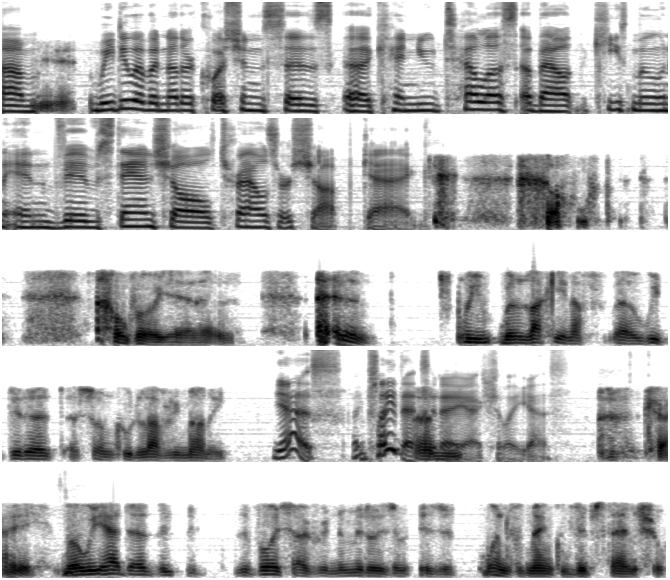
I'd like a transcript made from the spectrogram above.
Um, yeah. We do have another question. Says, uh, can you tell us about Keith Moon and Viv Stanshall trouser shop gag? oh, oh well, yeah. we were lucky enough. Uh, we did a, a, song called "Lovely Money." Yes, I played that today. Um, actually, yes. Okay. Well, we had uh, the, the voiceover in the middle is a, is a wonderful man called Viv Stanshall.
